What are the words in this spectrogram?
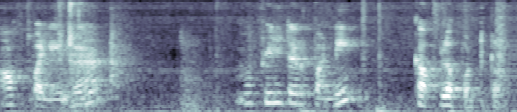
ஆஃப் பண்ணிடுறேன். ஃபில்டர் பண்ணி கப்பில் போட்டுக்கலாம்.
